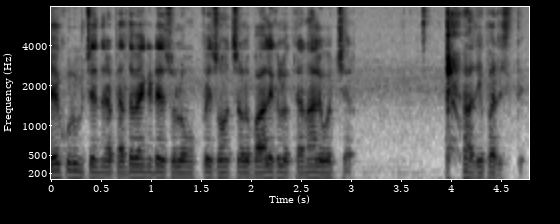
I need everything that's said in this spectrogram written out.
చేకూరుకు చెందిన పెద్ద వెంకటేశ్వరలో ముప్పై సంవత్సరాలు బాలికలు తెనాలి వచ్చారు. అది పరిస్థితి.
